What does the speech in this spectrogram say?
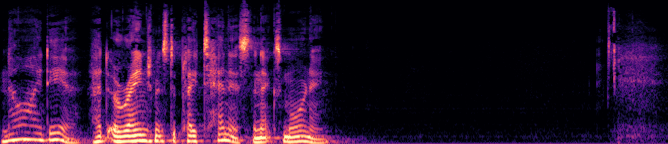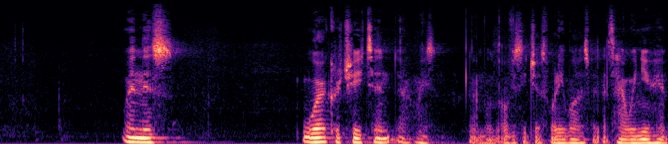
no idea, had arrangements to play tennis the next morning. When this work retreat, and oh, obviously just what he was, but that's how we knew him,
